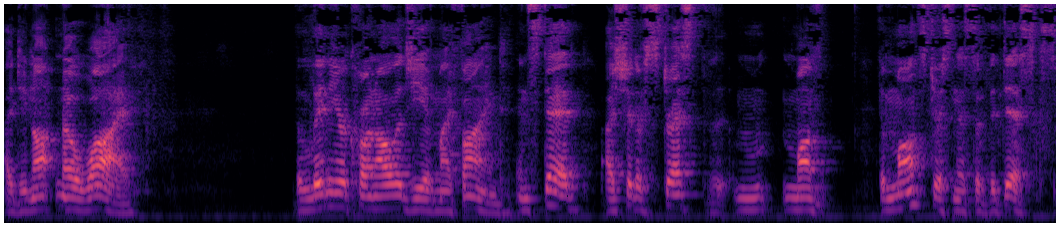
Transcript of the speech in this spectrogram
I do not know why, the linear chronology of my find. Instead, I should have stressed the, mon the monstrousness of the discs.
